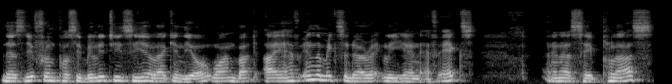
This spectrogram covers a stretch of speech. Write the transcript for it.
There's different possibilities here, like in the old one, but I have in the mixer directly here an FX, and I say plus,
